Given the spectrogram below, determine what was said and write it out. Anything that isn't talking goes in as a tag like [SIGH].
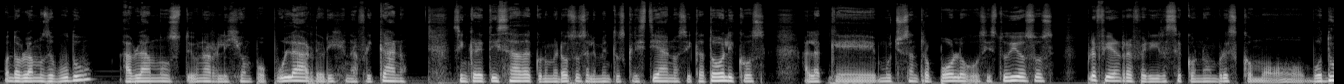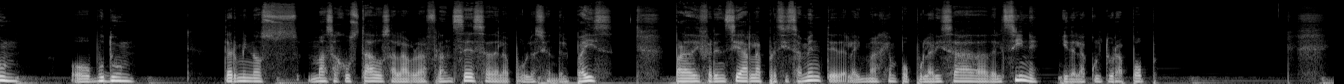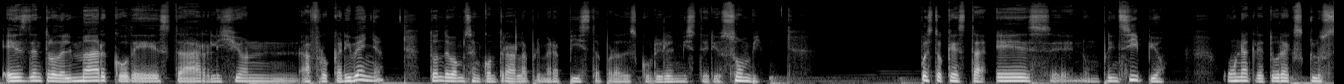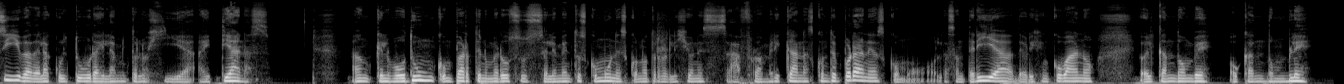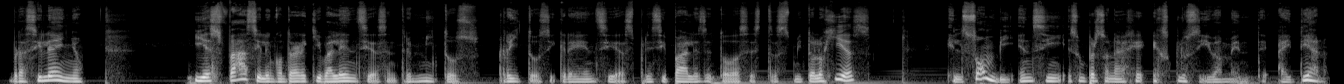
Cuando hablamos de vudú, hablamos de una religión popular de origen africano, sincretizada con numerosos elementos cristianos y católicos, a la que muchos antropólogos y estudiosos prefieren referirse con nombres como Bodun o Budun términos más ajustados a la habla francesa de la población del país, para diferenciarla precisamente de la imagen popularizada del cine y de la cultura pop. Es dentro del marco de esta religión afrocaribeña donde vamos a encontrar la primera pista para descubrir el misterio zombie, puesto que esta es, en un principio, una criatura exclusiva de la cultura y la mitología haitianas. Aunque el vodún comparte numerosos elementos comunes con otras religiones afroamericanas contemporáneas, como la santería de origen cubano o el candombe o candomblé brasileño, y es fácil encontrar equivalencias entre mitos, ritos y creencias principales de todas estas mitologías, el zombie en sí es un personaje exclusivamente haitiano.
